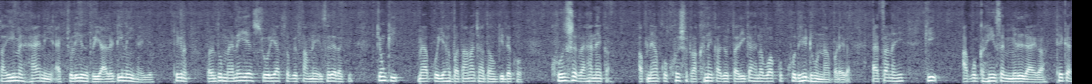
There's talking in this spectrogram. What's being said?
सही में है नहीं। एक्चुअली रियलिटी नहीं है ये। ठीक ना? परंतु मैंने ये स्टोरी आप सबके सामने इसलिए रखी क्योंकि मैं आपको यह बताना चाहता हूँ कि देखो, खुश रहने का, अपने आप को खुश रखने का जो तरीका है ना, वो आपको खुद ही ढूंढना पड़ेगा। ऐसा नहीं कि आपको कहीं से मिल जाएगा। ठीक है?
